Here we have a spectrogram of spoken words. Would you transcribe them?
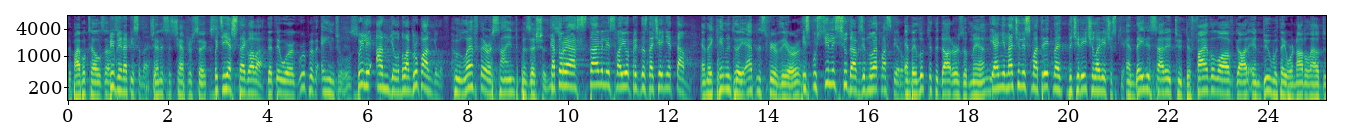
the Bible tells в us, Библии написано, Genesis chapter 6, Бытие 6 глава, that there were a group of angels были ангелы, была группа ангелов, who left their assigned positions которые оставили свое предназначение там and they came into the atmosphere of the earth и спустились сюда, в земную атмосферу. and they looked at the daughters of men И они начали смотреть на дочерей человеческих. and they decided to defy the law of God and do what they were not allowed to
